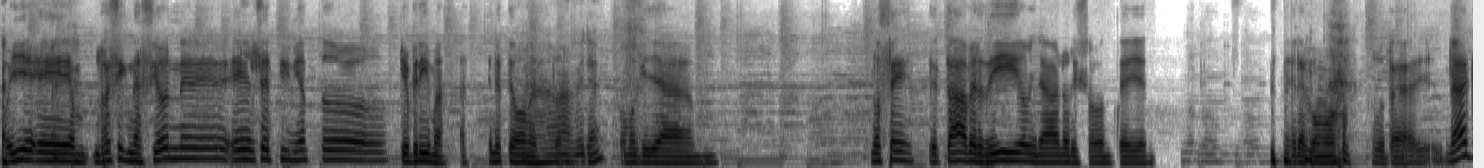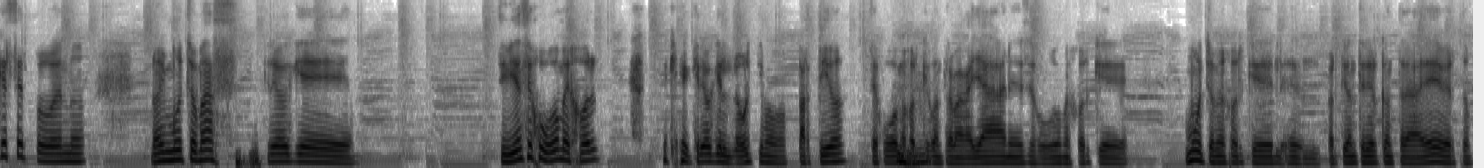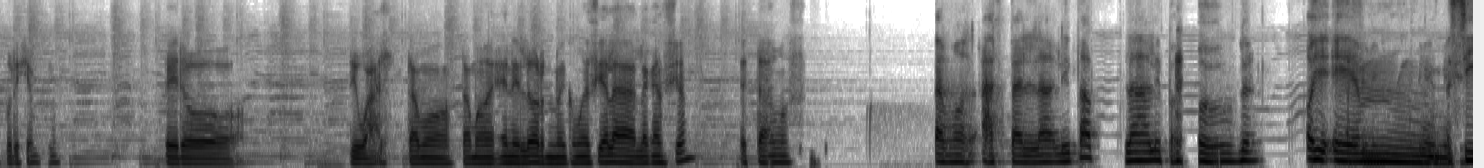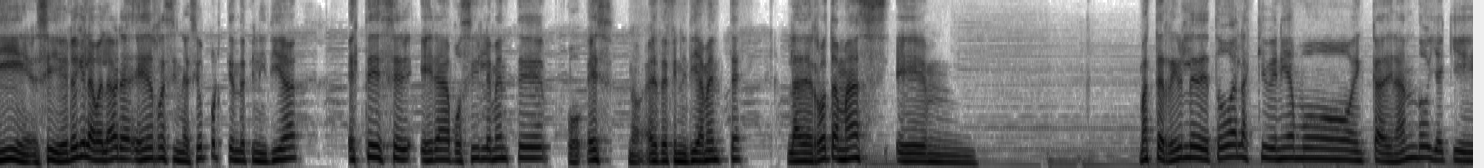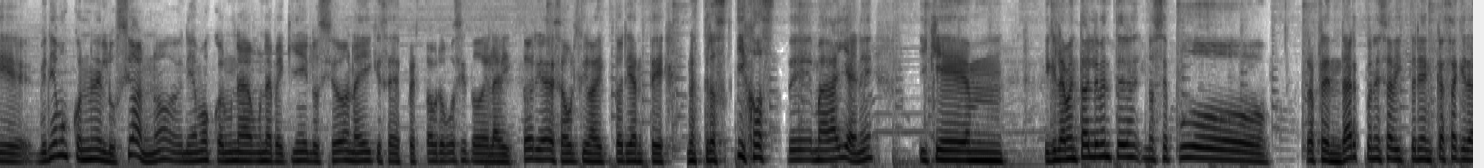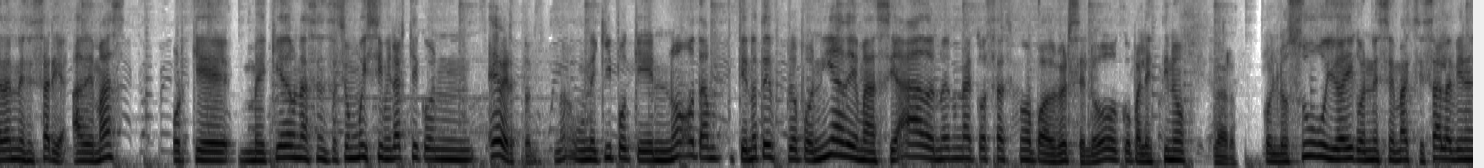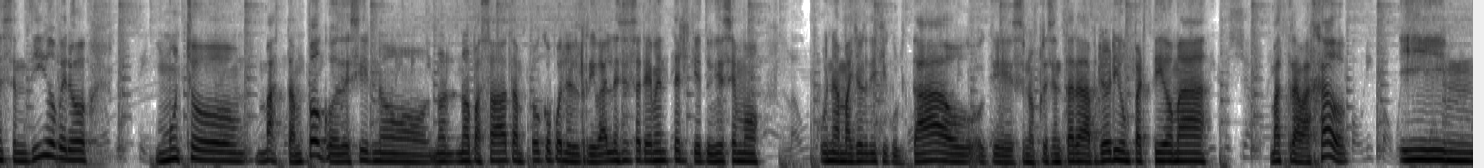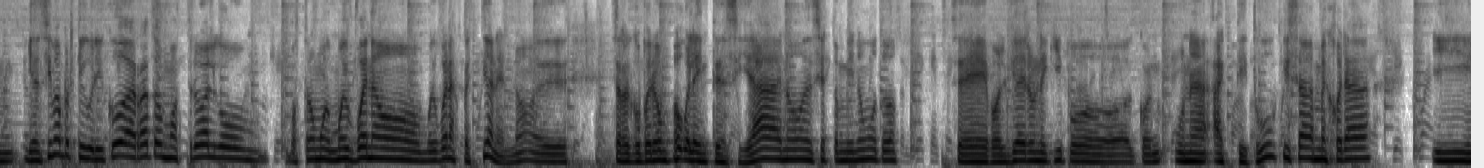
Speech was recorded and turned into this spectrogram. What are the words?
Oye, eh, resignación es el sentimiento que prima en este momento. Ah, mira. Como que ya, no sé, estaba perdido, miraba al horizonte. Era como, puta, nada que hacer, pues no, no hay mucho más. Creo que, si bien se jugó mejor, que creo que en los últimos partidos se jugó mejor que contra Magallanes, se jugó mejor que, mucho mejor que el, partido anterior contra Everton, por ejemplo. Pero igual, estamos, estamos en el horno y como decía la, canción, estamos... Estamos hasta el lollipop, lollipop. Oye, eh, sí, sí, yo creo que la palabra es resignación porque en definitiva este era posiblemente, o es, no, es definitivamente la derrota más... Em, más terrible de todas las que veníamos encadenando, ya que veníamos con una ilusión, ¿no? Veníamos con una, pequeña ilusión ahí que se despertó a propósito de la victoria, esa última victoria ante nuestros hijos de Magallanes, y que, mm, y que lamentablemente no se pudo refrendar con esa victoria en casa que era tan necesaria. Además, porque me queda una sensación muy similar que con Everton, ¿no? Un equipo que no, tan, que no te proponía demasiado, no era una cosa así como para volverse loco, palestino claro. con lo suyo ahí, con ese Maxi Sala bien encendido, pero mucho más tampoco, es decir, no, no, pasaba tampoco por el rival necesariamente el que tuviésemos una mayor dificultad o, o, que se nos presentara a priori un partido más, más trabajado. Y, encima porque Curicó a ratos mostró algo, mostró muy, muy, bueno, muy buenas cuestiones, ¿no? Eh, se recuperó un poco la intensidad, ¿no? En ciertos minutos. Se volvió a ver un equipo con una actitud quizás mejorada y,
